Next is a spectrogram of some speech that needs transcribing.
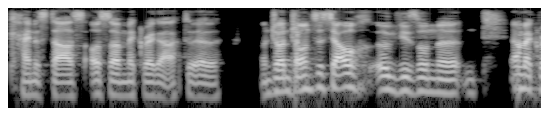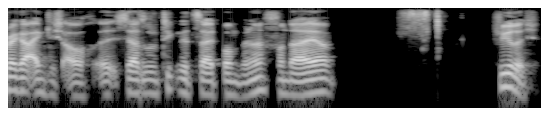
keine Stars außer McGregor aktuell. Und John Jones ist ja auch irgendwie so eine, ja, McGregor eigentlich auch, äh, ist ja so eine tickende Zeitbombe, ne? Von daher, schwierig.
